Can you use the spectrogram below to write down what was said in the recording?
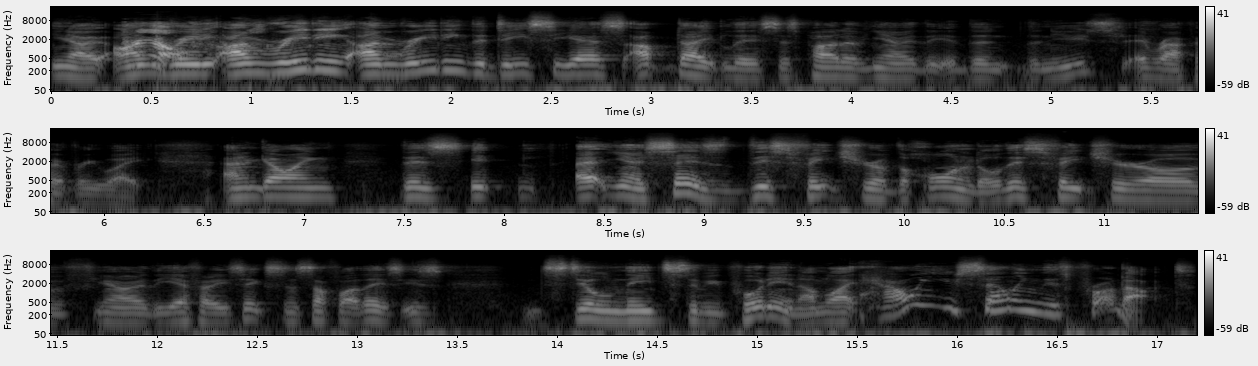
you know, I'm reading, I'm reading, I'm reading the DCS update list as part of you know the the, the news wrap every week, and going, there's it uh, you know says this feature of the Hornet or this feature of you know the F86 and stuff like this is still needs to be put in. I'm like, how are you selling this product?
